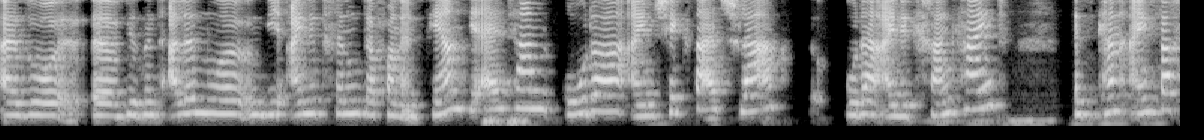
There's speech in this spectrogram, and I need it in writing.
Also äh, wir sind alle nur irgendwie eine Trennung davon entfernt, wir Eltern, oder ein Schicksalsschlag oder eine Krankheit. Es kann einfach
